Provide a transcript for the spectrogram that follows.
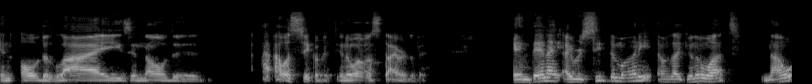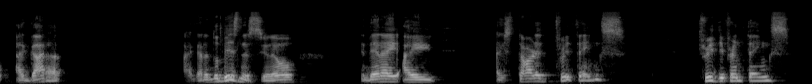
and all the lies and all the I, I, was sick of it, you know, I was tired of it. And then I, I received the money. I was like, you know what? Now I gotta I gotta do business, you know. And then I I I started three things, three different things,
